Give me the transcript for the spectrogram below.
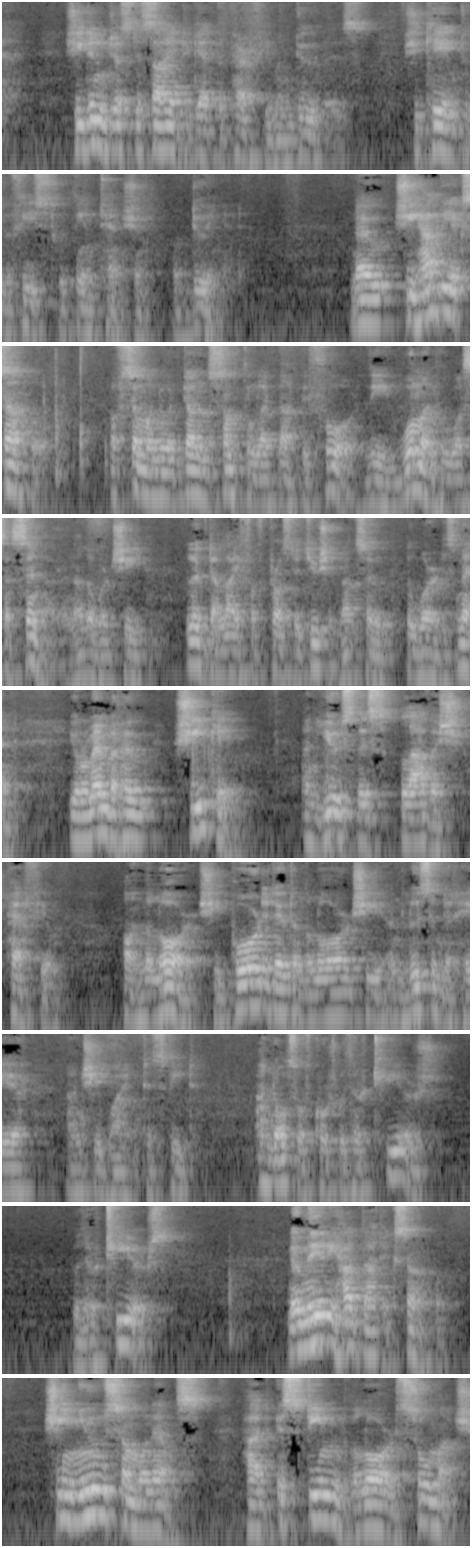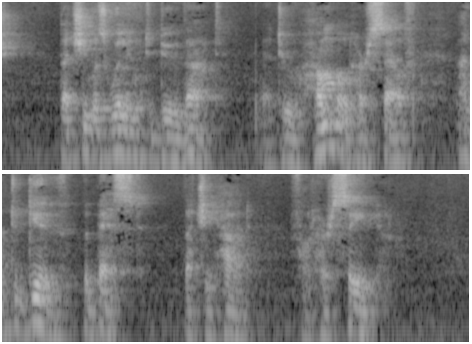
she didn't just decide to get the perfume and do this. She came to the feast with the intention of doing it. Now, she had the example of someone who had done something like that before. The woman who was a sinner, in other words, she lived a life of prostitution. That's how the word is meant. You remember how she came and used this lavish perfume on the Lord. She poured it out on the Lord, she unloosened her hair, and she wiped his feet. And also, of course, with her tears. With her tears. Now, Mary had that example. She knew someone else had esteemed the Lord so much that she was willing to do that, uh, to humble herself and to give the best that she had for her Saviour.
